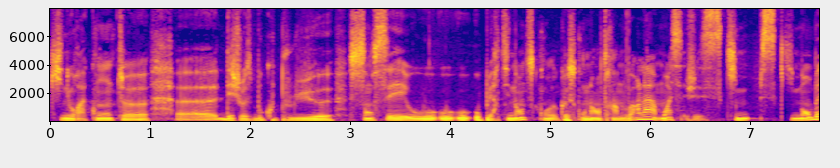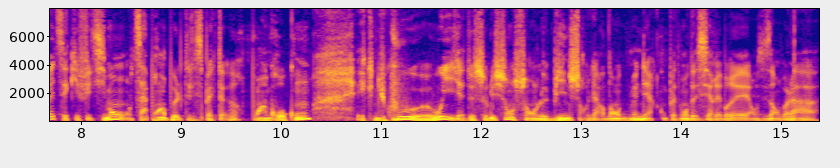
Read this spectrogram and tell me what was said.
qui nous raconte euh, des choses beaucoup plus sensées ou, pertinentes que ce qu'on est en train de voir là. Moi, ce qui, ce qui m'embête, c'est qu'effectivement, ça prend un peu le téléspectateur pour un gros con, et que du coup, euh, oui, il y a deux solutions. Soit on le binge en regardant de manière complètement décérébrée, en se disant voilà,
